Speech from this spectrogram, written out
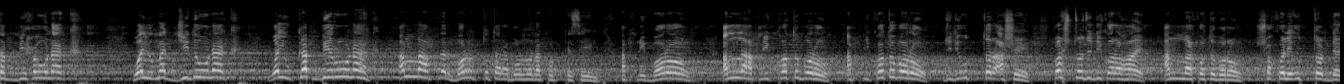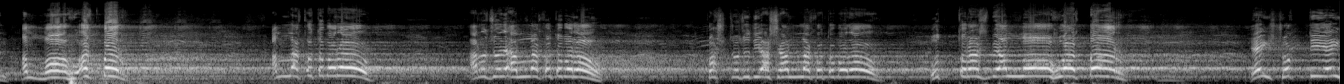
সাব্বিহুনাক ওই মসজিদুনাক ওই কাব্বিরুনাক আল্লাহ আপনার বরত্ব তারা বর্ণনা করতেছেন। আপনি বড়, আল্লাহ আপনি কত বড়, আপনি কত বড়, যদি উত্তর আসে, প্রশ্ন যদি করা হয়, আল্লাহ কত বড়, সকলে উত্তর দেন, আল্লাহ আকবর। আল্লাহ কত বড়? আরও জোরে, আল্লাহ কত বড়? কষ্ট যদি আসে, আল্লাহ কত বড়? উত্তর আসবে, আল্লাহ আকবর। এই শক্তি, এই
